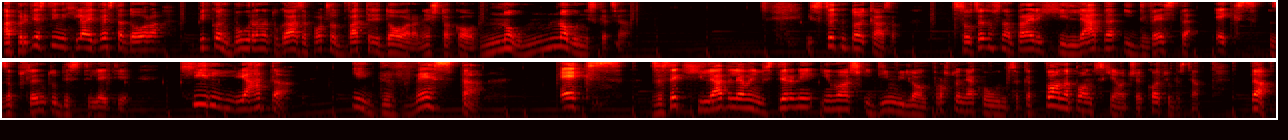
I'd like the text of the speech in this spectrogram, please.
а преди да стигне 1200 долара, биткоин булрана тогава започва от 2-3 долара, нещо такова. Много, много ниска цена. И съответно той казва, съответно са направили 1200x за последното десетилетие. 1200x! За всеки 1000 лева инвестирани имаш 1 милион. Просто е някаква лудница. Като пълна схема, човек, който ти обяснява. Да,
